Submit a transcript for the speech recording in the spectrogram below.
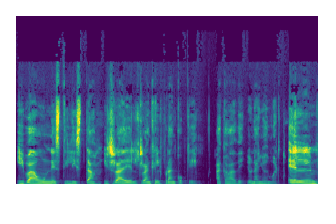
iba un estilista, Israel Rangel Franco, que acaba de un año de muerto. Él,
